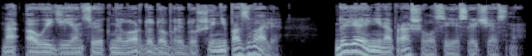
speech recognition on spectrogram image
на аудиенцию к милорду доброй души не позвали. Да я и не напрашивался, если честно.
